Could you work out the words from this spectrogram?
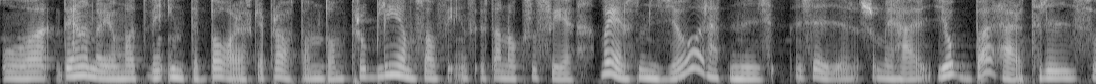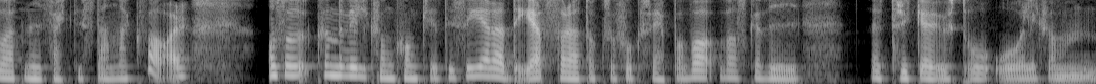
Och det handlar ju om att vi inte bara ska prata om de problem som finns, utan också se vad är det som gör att ni tjejer som är här jobbar här, trivs och att ni faktiskt stannar kvar. Och så kunde vi liksom konkretisera det för att också fokusera på vad, vad ska vi eh, trycka ut och, och liksom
